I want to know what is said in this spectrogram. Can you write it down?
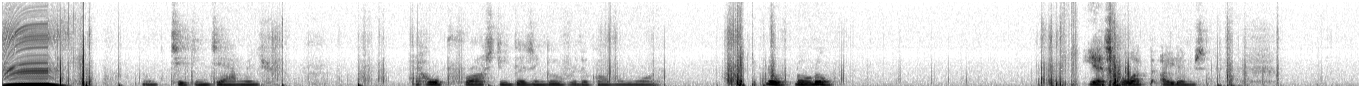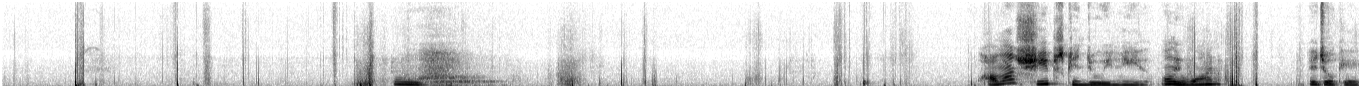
I'm taking damage. I hope Frosty doesn't go for the Goblin War. No, no, no. Yes, collect the items. Ooh. How much sheepskin do we need? Only one? It's okay.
